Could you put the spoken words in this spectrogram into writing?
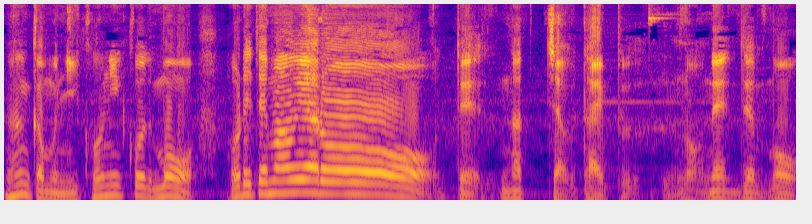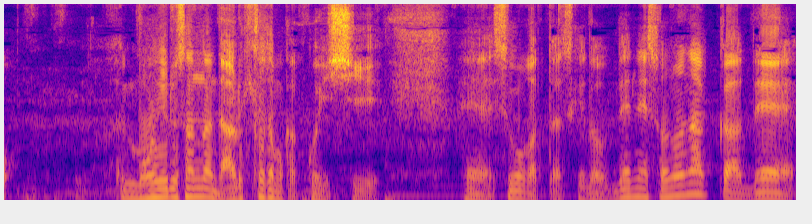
ー、なんかもうニコニコで、もう、惚れてまうやろーってなっちゃうタイプのね。でも、モデルさんなんで歩き方もかっこいいし、えーすごかったですけど。でね、その中で、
